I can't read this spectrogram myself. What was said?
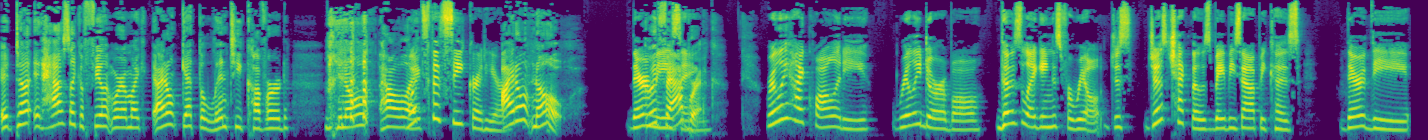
It does it has like a feeling where I'm like I don't get the linty covered you know how like What's the secret here? I don't know. They're Good amazing. fabric. Really high quality, really durable. Those leggings for real. Just just check those babies out because they're the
